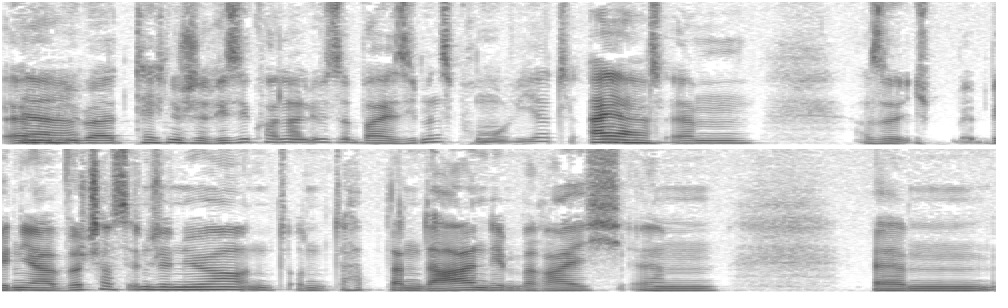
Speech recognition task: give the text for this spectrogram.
ähm, ja. über technische Risikoanalyse bei Siemens promoviert. Ah, und, ja. ähm, also ich bin ja Wirtschaftsingenieur und, und habe dann da in dem Bereich ähm, ähm,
